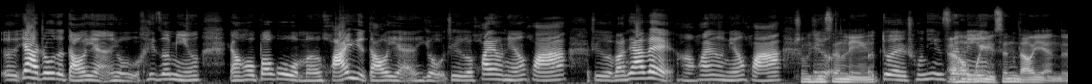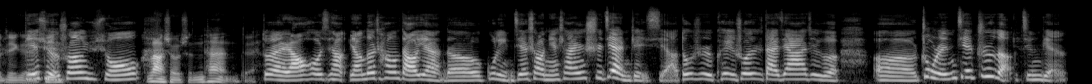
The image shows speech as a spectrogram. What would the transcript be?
呃，亚洲的导演有黑泽明，然后包括我们华语导演有这个《花样年华》，这个王家卫哈，《花样年华》。重庆森林。对，重庆森林。然后吴宇森导演的这个《喋血双雄》。辣手神探。对。对，然后像杨德昌导演的《牯岭街少年杀人事件》这些啊，都是可以说是大家这个。呃众人皆知的经典，，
